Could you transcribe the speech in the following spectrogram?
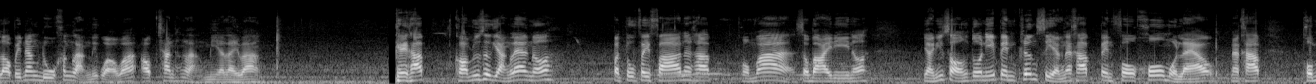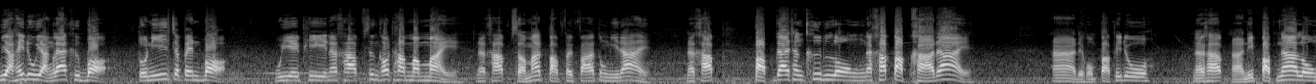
เราไปนั่งดูข้างหลังดีกว่าว่าออปชันข้างหลังมีอะไรบ้างโอเคครับความรู้สึกอย่างแรกเนาะประตูไฟฟ้านะครับ ผมว่าสบายดีเนาะอย่างที่ 2 ตัวนี้เป็นเครื่องเสียงนะครับ เป็นโฟโคหมดแล้วนะครับ ผมอยากให้ดูอย่างแรกคือเบาะ ตัวนี้จะเป็นเบาะ VIP นะครับ ซึ่งเขาทำมาใหม่นะครับ สามารถปรับไฟฟ้าตรงนี้ได้นะครับ ปรับได้ทั้งขึ้นลงนะครับ ปรับขาได้อ่าเดี๋ยวผมปรับให้ดูนะครับอ่านี้ปรับหน้าลง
